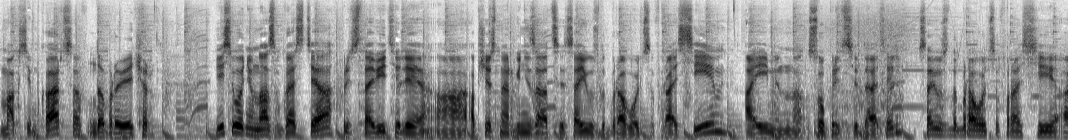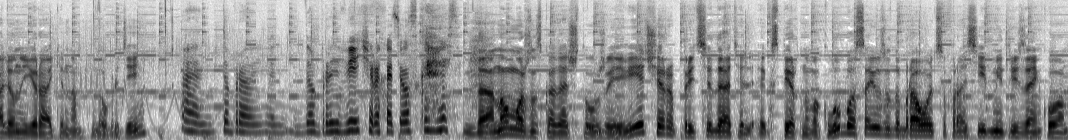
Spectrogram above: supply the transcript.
Максим Карцев. Добрый вечер. И сегодня у нас в гостях представители э, общественной организации Союз добровольцев России, а именно сопредседатель Союза добровольцев России Алена Яракина. Добрый день. А, добрый, добрый вечер, хотел сказать. Да, но можно сказать, что уже и вечер. Председатель экспертного клуба Союза добровольцев России Дмитрий Занько.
